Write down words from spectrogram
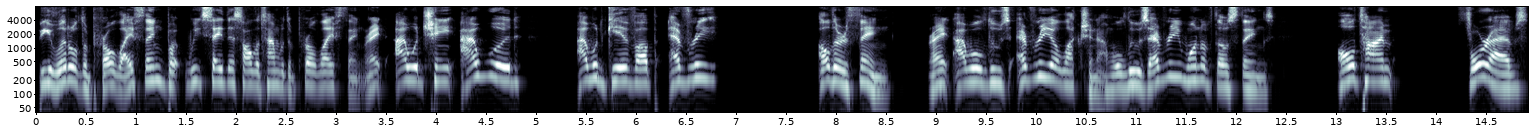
belittle the pro life thing, but we say this all the time with the pro life thing, right? I would change, I would, I would give up every other thing, right? I will lose every election. I will lose every one of those things all time for Evs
